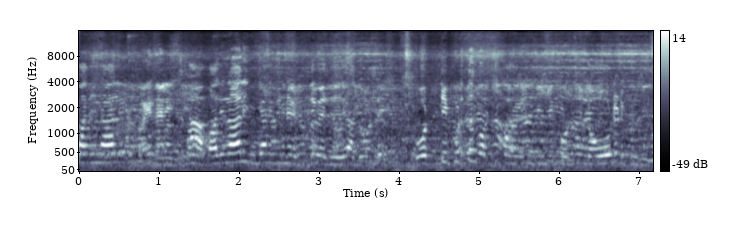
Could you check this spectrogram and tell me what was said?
പതിനാല് ആ പതിനാല് ഇഞ്ചാണ് ഇതിന് എടുത്ത് വരുന്നത്. അതുകൊണ്ട് ഒട്ടിപ്പിടുത്തം കുറച്ച് കുറയും ചെയ്യും. കുറച്ച് ലോഡ് എടുക്കും ചെയ്യും.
